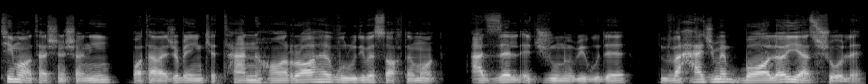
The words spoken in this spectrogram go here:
تیم آتش نشانی با توجه به اینکه تنها راه ورودی به ساختمان از زل جنوبی بوده و حجم بالایی از شعله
